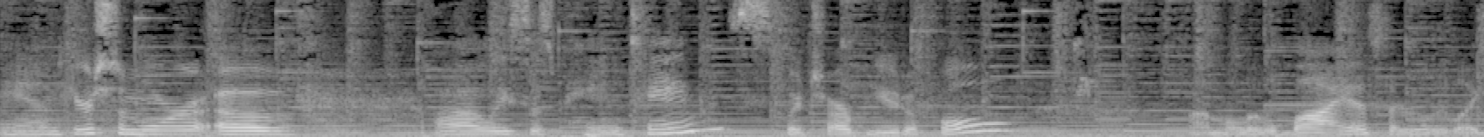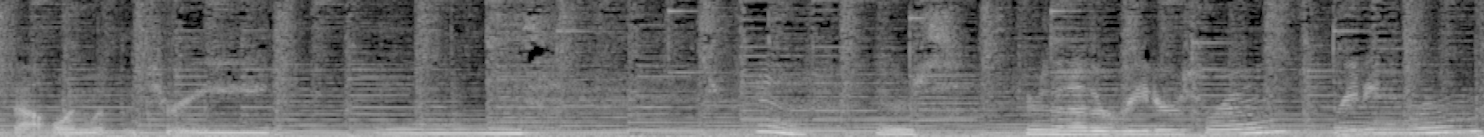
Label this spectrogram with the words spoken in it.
And here's some more of uh, Lisa's paintings, which are beautiful. I'm a little biased. I really like that one with the tree. And yeah, there's here's another reader's room, reading room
